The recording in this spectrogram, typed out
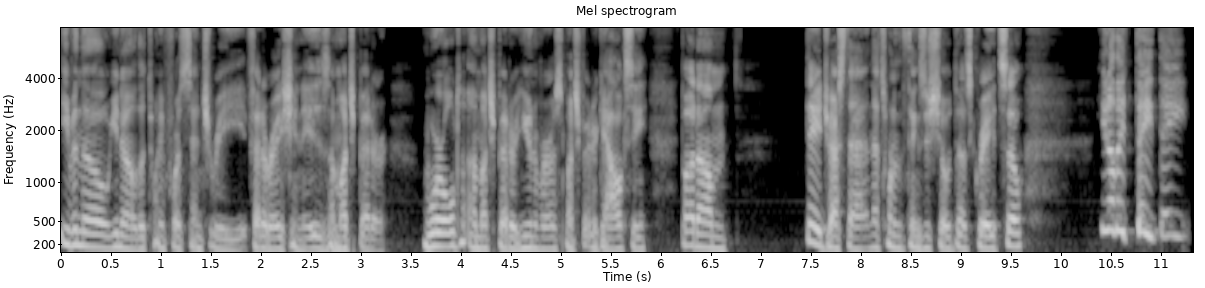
even though, you know, the 24th century Federation is a much better world, a much better universe, much better galaxy. But, um, they address that, and that's one of the things the show does great. So, you know, they they they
